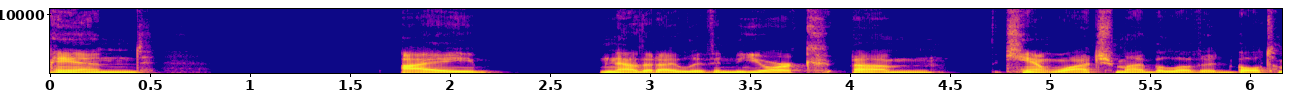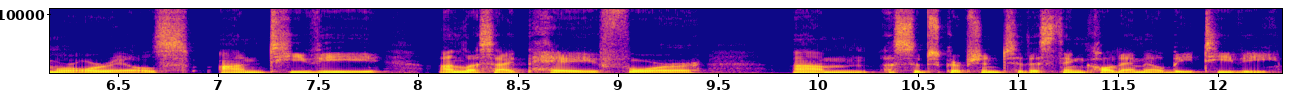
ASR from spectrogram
and I now that I live in New York, um, can't watch my beloved Baltimore Orioles on TV unless I pay for um, a subscription to this thing called MLB TV,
